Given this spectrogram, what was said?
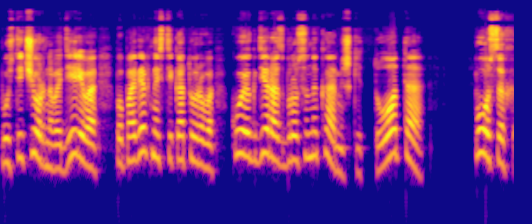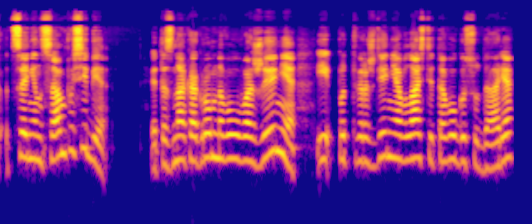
пусть и черного дерева, по поверхности которого кое-где разбросаны камешки. То-то посох ценен сам по себе. Это знак огромного уважения и подтверждения власти того государя,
